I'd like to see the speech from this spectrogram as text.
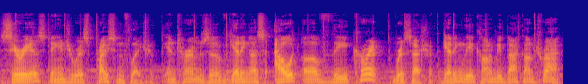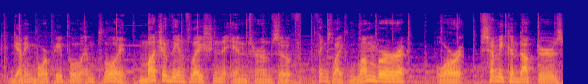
serious, dangerous price inflation in terms of getting us out of the current recession, getting the economy back on track, getting more people employed. Much of the inflation in terms of things like lumber, or semiconductors,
